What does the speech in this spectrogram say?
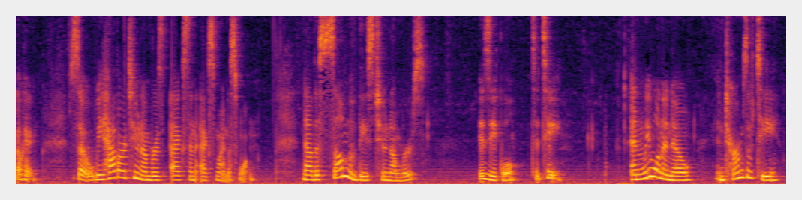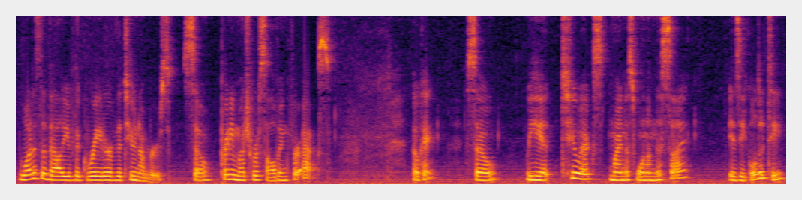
Okay, so we have our two numbers x and x minus 1. Now the sum of these two numbers is equal to t. And we want to know, in terms of t, what is the value of the greater of the two numbers? So pretty much we're solving for x. Okay, so we get 2x minus 1 on this side is equal to t.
